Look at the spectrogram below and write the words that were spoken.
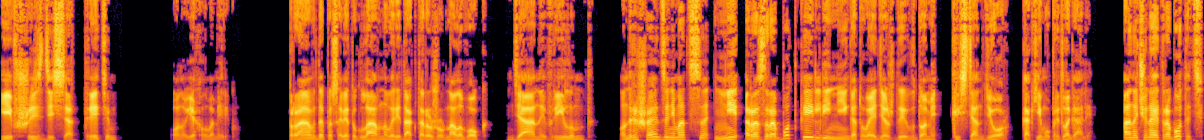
И в 63-м он уехал в Америку. Правда, по совету главного редактора журнала «Вог» Дианы Вриланд, он решает заниматься не разработкой линии готовой одежды в доме Кристиан Диор, как ему предлагали, а начинает работать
